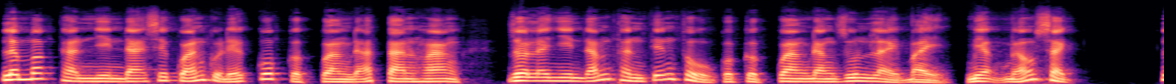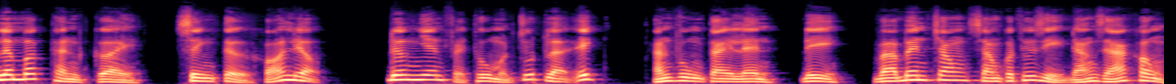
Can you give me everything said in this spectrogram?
Lâm Bắc Thần nhìn đại sứ quán của đế quốc cực quang đã tan hoang, rồi lại nhìn đám thần tiễn thủ của cực quang đang run lẩy bẩy, miệng méo sạch. Lâm Bắc Thần cười, sinh tử khó liệu, đương nhiên phải thu một chút lợi ích. Hắn vung tay lên, đi, và bên trong xem có thứ gì đáng giá không.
